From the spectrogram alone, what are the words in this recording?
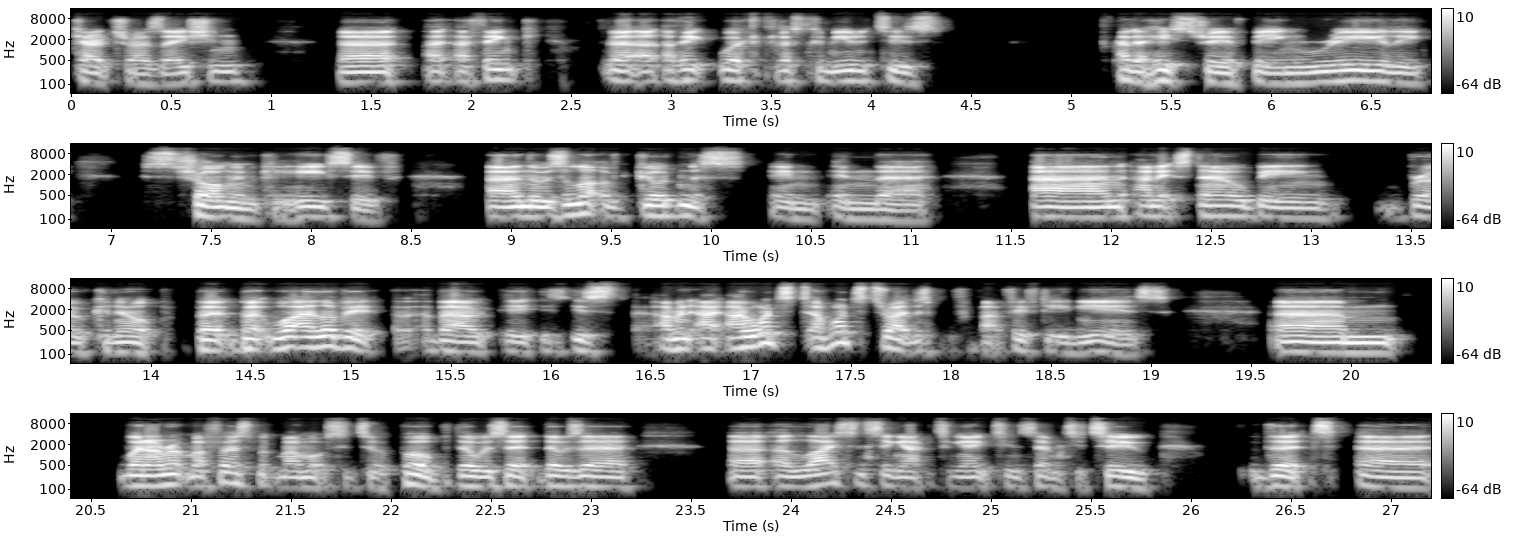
characterization. Uh, I, I, think uh, I think working class communities had a history of being really strong and cohesive, and there was a lot of goodness in in there and and it's now being broken up. But but what I love it about it is, is I mean I, I, wanted I wanted to write this for about 15 years. Um, when I wrote my first book, Man Walks Into a Pub, there was a there was a a, a licensing act in 1872 that uh,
